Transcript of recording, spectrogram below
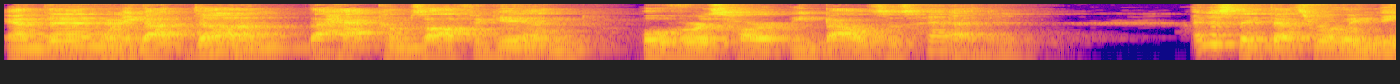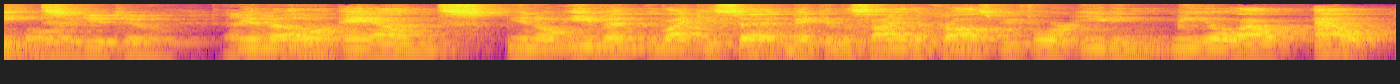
And then when he got done, the hat comes off again over his heart and he bows his head. I just think that's really neat Oh, I do too. I you do know too. and you know even like you said making the sign of the cross before eating meal out out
